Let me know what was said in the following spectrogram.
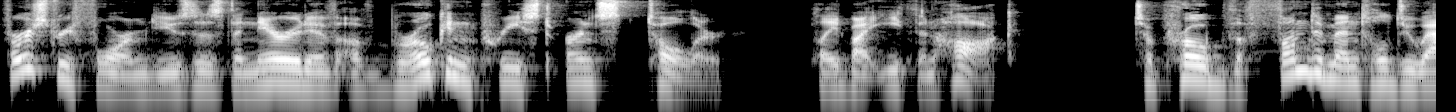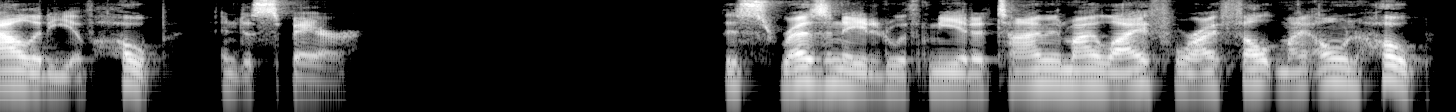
First Reformed uses the narrative of broken priest Ernst Toller, played by Ethan Hawke, to probe the fundamental duality of hope and despair. This resonated with me at a time in my life where I felt my own hope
